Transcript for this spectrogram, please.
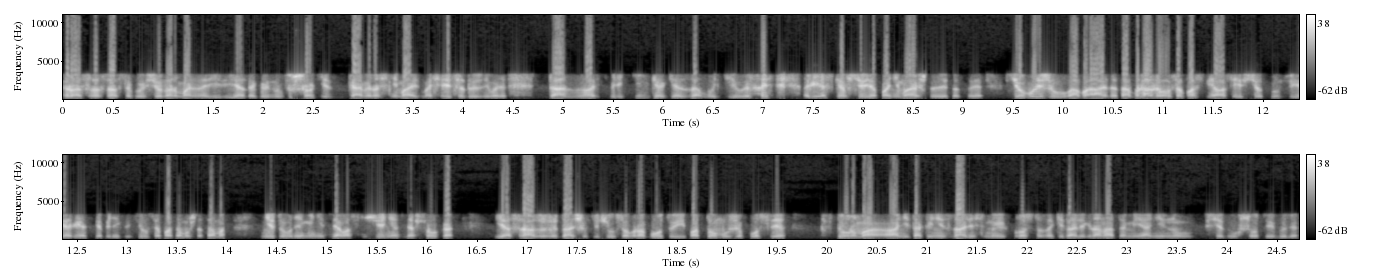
раз, раз, раз, такой, все нормально, и я такой, ну, в шоке, камера снимает, материться тоже не может, да, ну, прикинь, как я замутил, резко все, я понимаю, что этот, все, выжил, об, а, этот, обрадовался, посмеялся, и все, тут же я резко переключился, потому что там нету времени для восхищения, для шока, я сразу же дальше включился в работу, и потом уже после штурма, они так и не сдались, мы их просто закидали гранатами, и они, ну, все двухсотые были.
